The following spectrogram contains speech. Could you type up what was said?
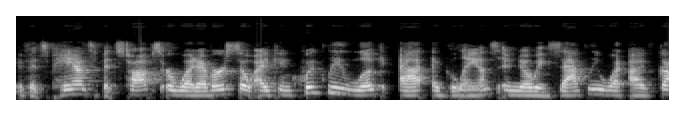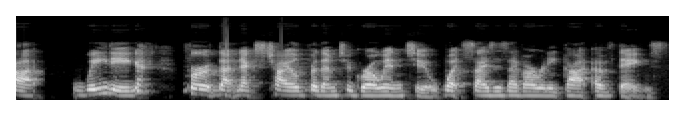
if it's pants, if it's tops, or whatever, so I can quickly look at a glance and know exactly what I've got waiting for that next child for them to grow into, what sizes I've already got of things.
